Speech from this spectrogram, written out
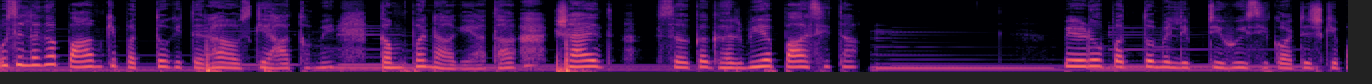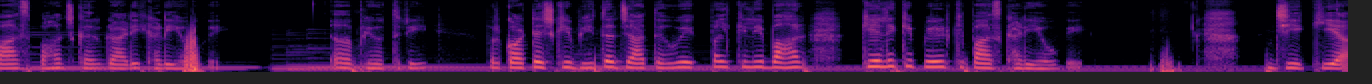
उसे लगा पाम के पत्तों की तरह उसके हाथों में कंपन आ गया था। शायद स का घर भी अब पास ही था। पेड़ों पत्तों में लिपटी हुई सी कॉटेज के पास पहुंचकर गाड़ी खड़ी हो गई। अभी उतरी पर कॉटेज के भीतर जाते हुए एक पल के लिए बाहर केले के पेड़ के पास खड़ी हो गई। जी किया,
